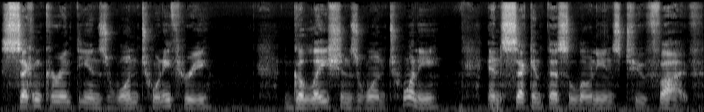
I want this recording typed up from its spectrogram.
2 Corinthians 1:23, Galatians 1:20, and 2 Thessalonians 2:5.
